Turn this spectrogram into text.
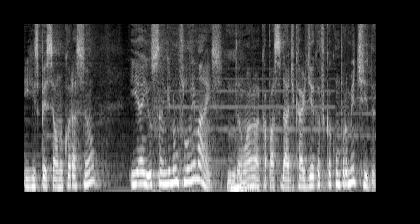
em especial no coração, e aí o sangue não flui mais. Então a capacidade cardíaca fica comprometida.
